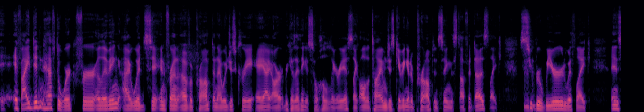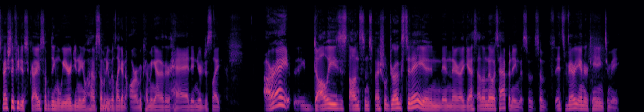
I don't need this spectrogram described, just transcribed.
if I didn't have to work for a living, I would sit in front of a prompt and I would just create AI art because I think it's so hilarious. Like all the time, just giving it a prompt and seeing the stuff it does. Like mm-hmm. super weird with like, and especially if you describe something weird, you know, you'll have somebody mm-hmm. with like an arm coming out of their head and you're just like, all right, DALL-E's on some special drugs today in in there. I guess I don't know what's happening, but some some it's very entertaining to me.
